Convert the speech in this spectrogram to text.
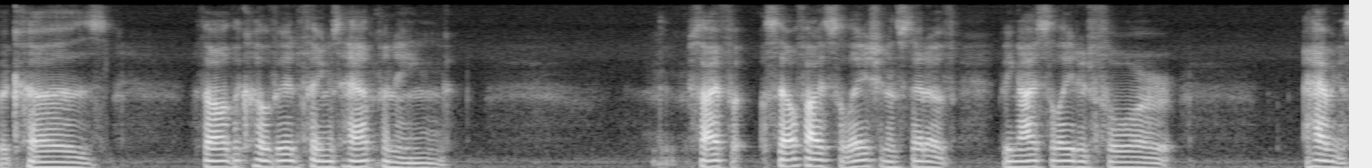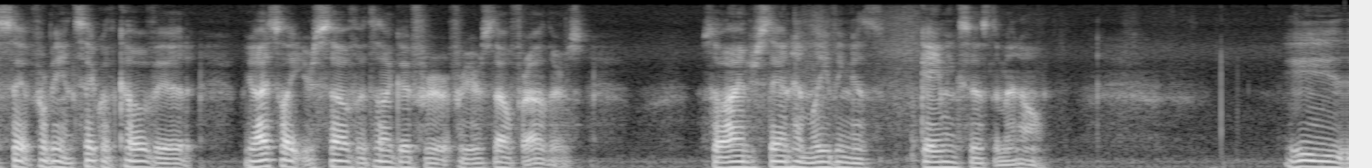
Because with all the COVID things happening, self isolation instead of being isolated for having a sick for being sick with COVID, you isolate yourself. It's not good for for yourself or others. So I understand him leaving his gaming system at home. He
